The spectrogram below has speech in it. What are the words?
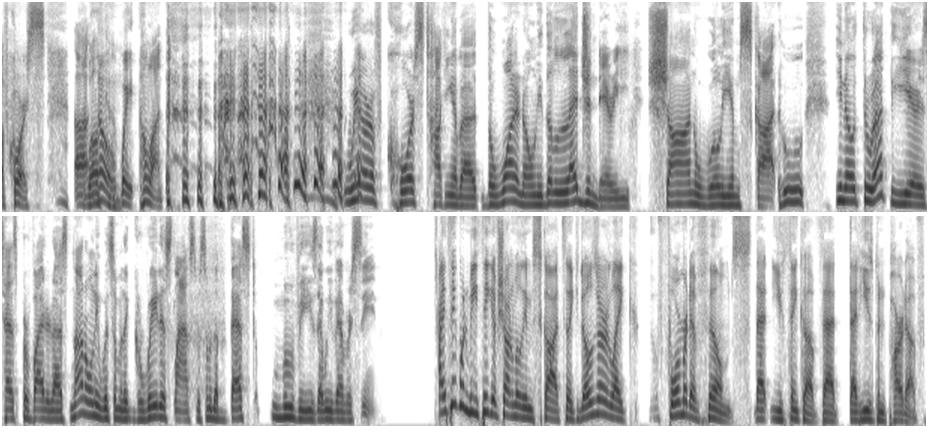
of course. Uh, no, wait, hold on. we are, of course, talking about the one and only, the legendary Seann William Scott, who, you know, throughout the years has provided us not only with some of the greatest laughs, but some of the best movies that we've ever seen. I think when we think of Seann William Scott, like those are like formative films that you think of that that he's been part of,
